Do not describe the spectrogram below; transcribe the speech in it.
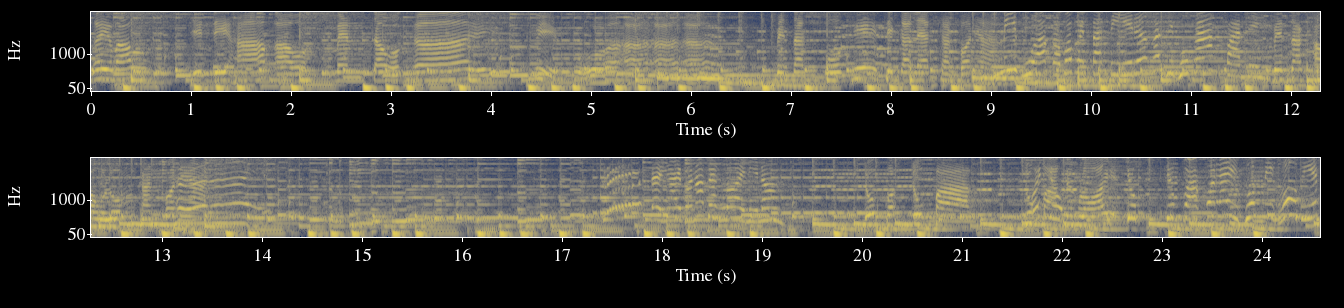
เคยเว้า ยินดีหาบเอาแม่นเจ้าเคย มีผัว เป็นตาโอเคสิกันแลกกันบ่เนี่ยมีผัวกับว่าเป็นตาตีเด้อก็สิผู้งามปานนี่เป็นตาเข่าล้มกันบ่เอ้เนี่ยยได้ไงบ่เน้องแบงค์ร้อยนี่เนาะจุ๊บก็จุ๊บปาก จุ๊บปากหนึ่งร้อยจุบจุบปากก็ได้ส่วนมีโควิด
